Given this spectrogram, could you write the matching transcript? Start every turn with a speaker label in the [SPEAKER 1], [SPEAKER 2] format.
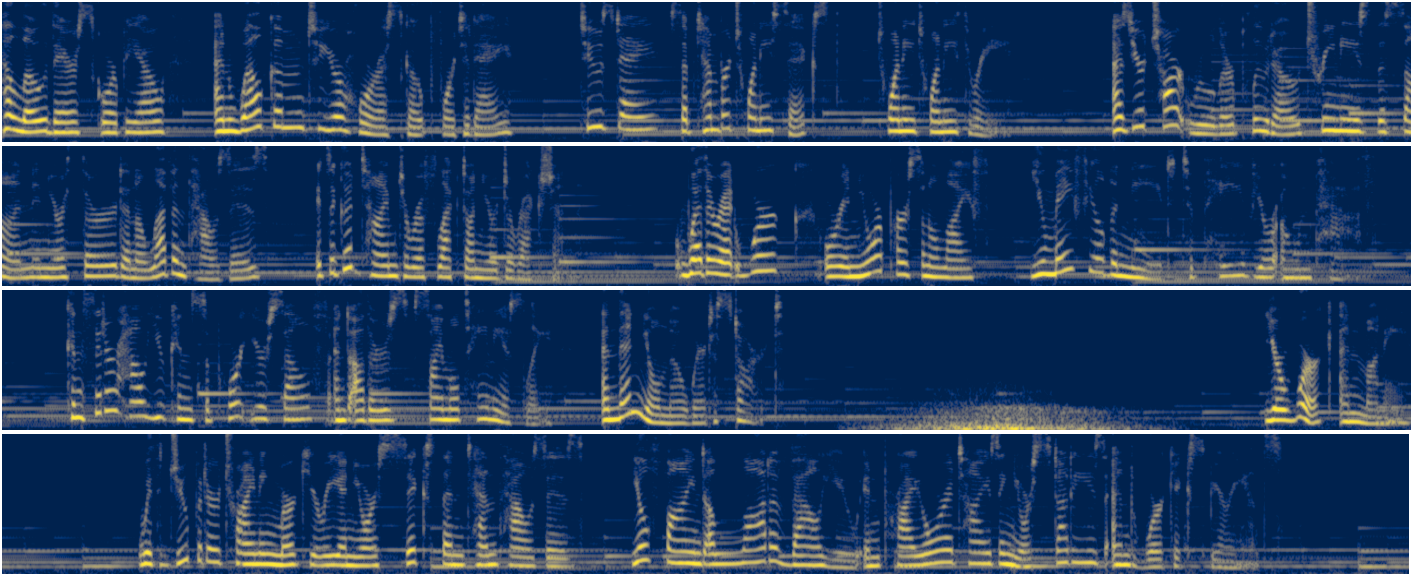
[SPEAKER 1] Hello there, Scorpio, and welcome to your horoscope for today, Tuesday, September 26th, 2023. As your chart ruler, Pluto, trines the sun in your third and 11th houses, it's a good time to reflect on your direction. Whether at work or in your personal life, you may feel the need to pave your own path. Consider how you can support yourself and others simultaneously, and then you'll know where to start. Your work and money. With Jupiter trining Mercury in your sixth and tenth houses, you'll find a lot of value in prioritizing your studies and work experience.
